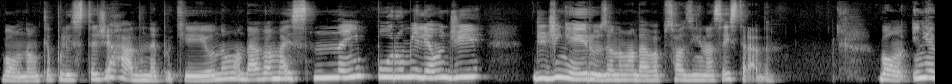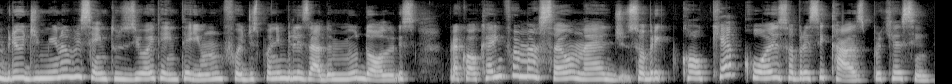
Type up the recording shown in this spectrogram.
Bom, não que a polícia esteja errada, né? Porque eu não andava mais nem por um milhão de, de dinheiros, eu não andava sozinha nessa estrada. Bom, em abril de 1981 foi disponibilizado mil dólares para qualquer informação, né, de, sobre qualquer coisa sobre esse caso, porque assim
